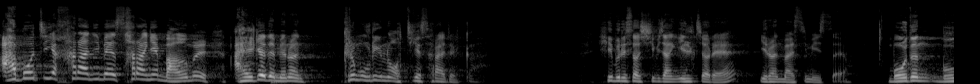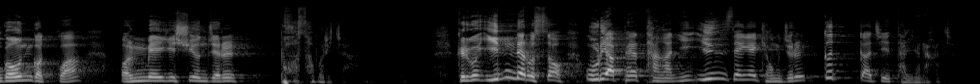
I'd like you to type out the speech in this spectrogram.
아버지 하나님의 사랑의 마음을 알게 되면은 그럼 우리는 어떻게 살아야 될까? 히브리서 12장 1절에 이런 말씀이 있어요. 모든 무거운 것과 얽매이기 쉬운 죄를 벗어버리자. 그리고 인내로서 우리 앞에 당한 이 인생의 경주를 끝까지 달려나가자.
